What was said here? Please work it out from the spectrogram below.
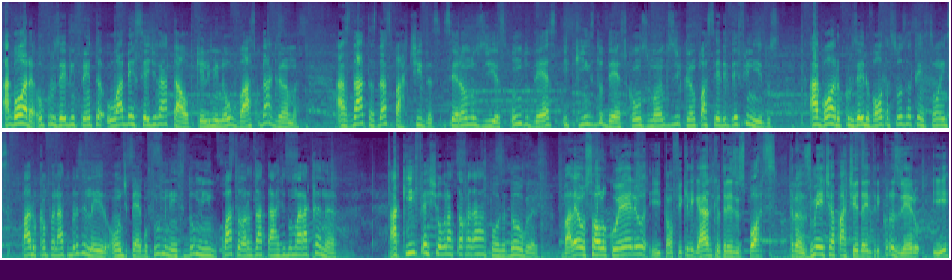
Agora, o Cruzeiro enfrenta o ABC de Natal, que eliminou o Vasco da Gama. As datas das partidas serão nos dias 1 do 10 e 15 do 10, com os mandos de campo a serem definidos. Agora o Cruzeiro volta suas atenções para o Campeonato Brasileiro, onde pega o Fluminense domingo, 4 horas da tarde, no Maracanã. Aqui fechou na Toca da Raposa, Douglas. Valeu, Saulo Coelho. Então fique ligado que o 13 Esportes transmite a partida entre Cruzeiro e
